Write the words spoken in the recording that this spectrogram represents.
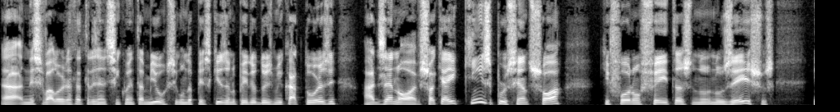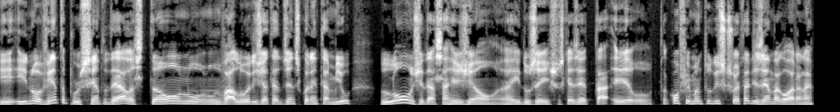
ah, nesse valor de até 350 mil, segundo a pesquisa, no período 2014 a 19. Só que aí 15% só que foram feitas no, nos eixos e, e 90% delas estão em valores de até 240 mil longe dessa região aí dos eixos. Quer dizer, está tá confirmando tudo isso que o senhor está dizendo agora, né?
